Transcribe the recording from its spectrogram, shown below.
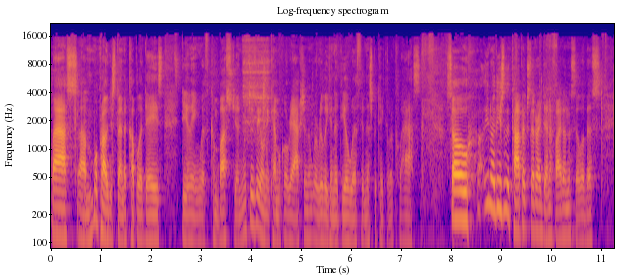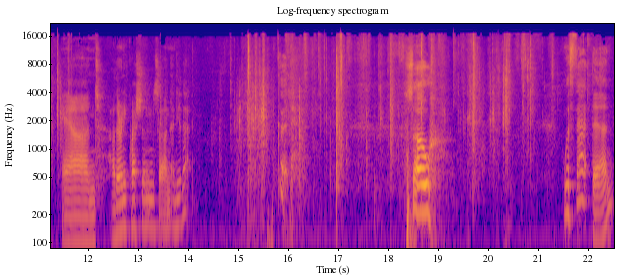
class. Um, we'll probably just spend a couple of days dealing with combustion, which is the only chemical reaction that we're really going to deal with in this particular class. So, uh, you know, these are the topics that are identified on the syllabus. And are there any questions on any of that? Good. So, with that, then,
